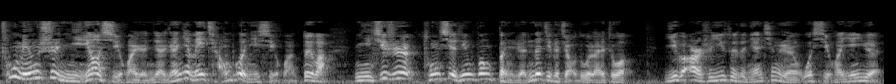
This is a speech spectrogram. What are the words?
出名是你要喜欢人家，人家没强迫你喜欢对吧？你其实从谢霆锋本人的这个角度来说。一个二十一岁的年轻人，我喜欢音乐，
